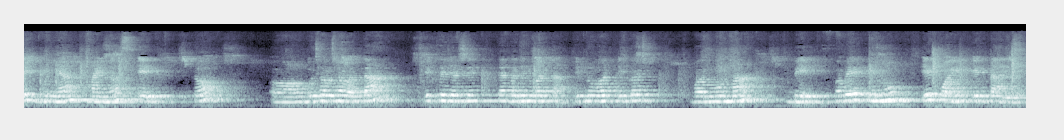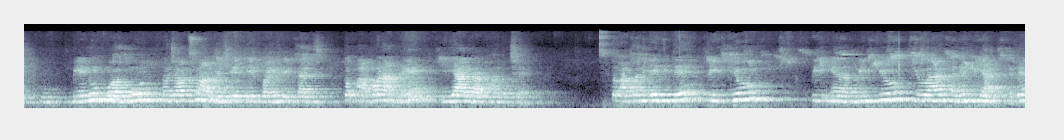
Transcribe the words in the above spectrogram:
1 ગુણ્યા માઇનસ 1 તો ઓછા ઓછા વત્તા 1 થઈ જશે. ત્યાર પછી વત્તા 1 નો વર્ગ એક જ વર્ગમૂળમાં બે. હવે એનું એક પોઈન્ટ એકતાલીસ. બેનું વર્ગમૂળ તો જવાબ શું આવે છે? 1.41 તો આ પણ આપણે યાદ રાખવાનું છે. તો આપણને એ રીતે પીક્યુ પી પીક્યુ ક્યુઆર અને પીઆર એટલે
